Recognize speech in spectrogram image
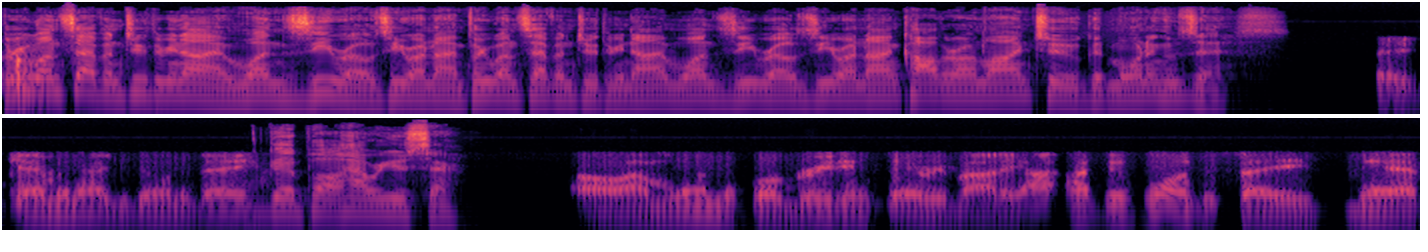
317-239-1009. 317-239-1009. Caller on line two. Good morning. Who's this? Hey, Cameron, how you doing today? Good, Paul. How are you, sir? Oh, I'm wonderful. Greetings to everybody. I, I just wanted to say that,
